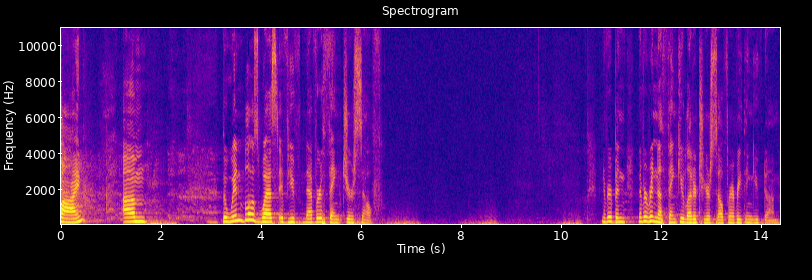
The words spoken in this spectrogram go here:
Fine. Um, the wind blows west if you've never thanked yourself. Never been, never written a thank you letter to yourself for everything you've done.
